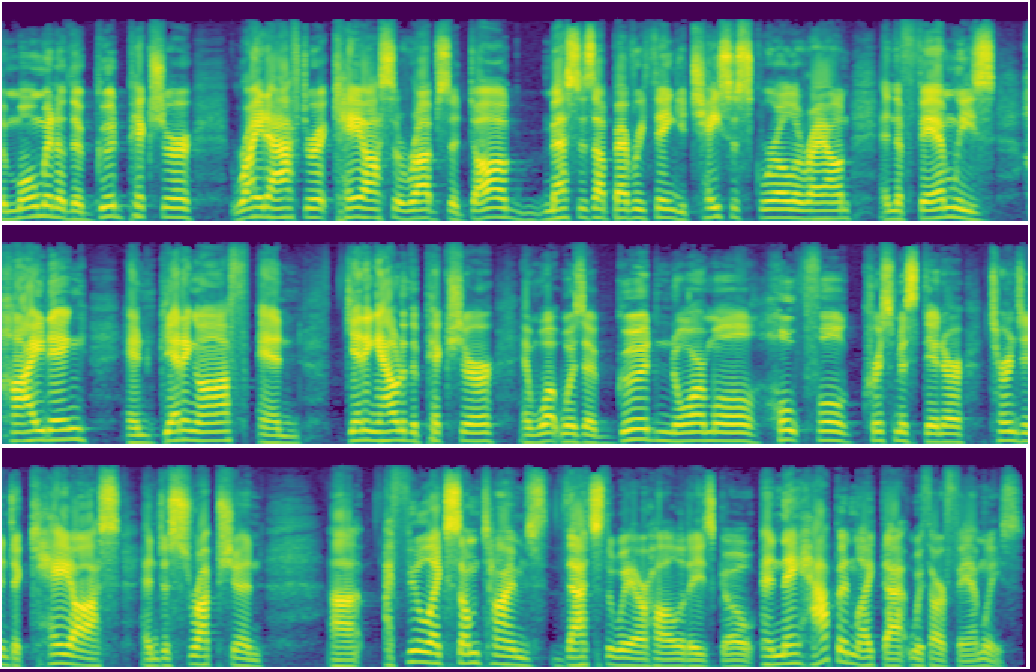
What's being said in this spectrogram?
the moment of the good picture, right after it, chaos erupts. A dog messes up everything. You chase a squirrel around, and the family's hiding and getting off and getting out of the picture. And what was a good, normal, hopeful Christmas dinner turns into chaos and disruption. Uh, I feel like sometimes that's the way our holidays go. And they happen like that with our families.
